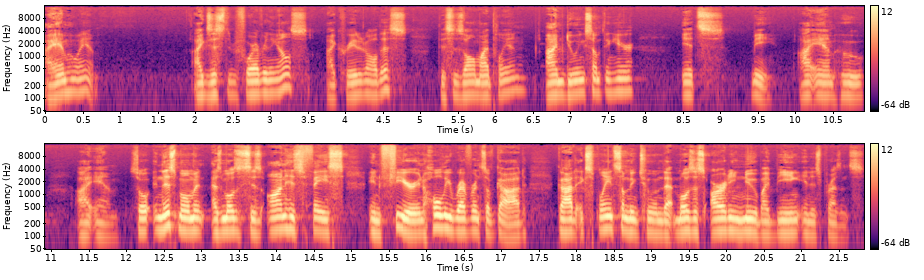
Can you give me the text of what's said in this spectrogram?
I am who I am. I existed before everything else. I created all this. This is all my plan. I'm doing something here. It's me. I am who I am. So, in this moment, as Moses is on his face in fear, in holy reverence of God, God explains something to him that Moses already knew by being in his presence.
